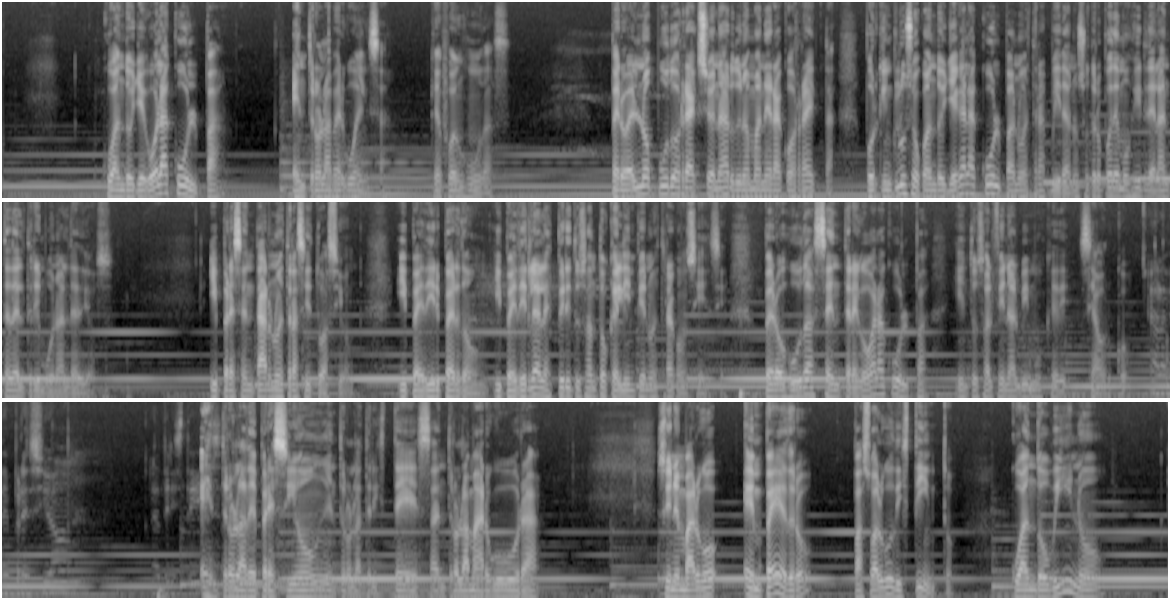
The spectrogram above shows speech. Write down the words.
cuando llegó la culpa, entró la vergüenza, que fue en Judas. Pero él no pudo reaccionar de una manera correcta, porque incluso cuando llega la culpa a nuestras vidas, nosotros podemos ir delante del tribunal de Dios y presentar nuestra situación y pedir perdón y pedirle al Espíritu Santo que limpie nuestra conciencia. Pero Judas se entregó a la culpa y entonces al final vimos que se ahorcó. A la depresión, la tristeza. Entró la depresión, entró la tristeza, entró la amargura. Sin embargo, en Pedro pasó algo distinto. Cuando vino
